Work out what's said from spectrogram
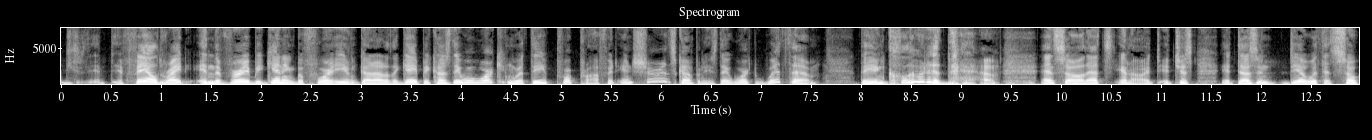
it failed right in the very beginning before it even got out of the gate because they were working with the for-profit insurance companies. They worked with them. They included them. And so that's, you know, it, it just it doesn't deal with it. So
